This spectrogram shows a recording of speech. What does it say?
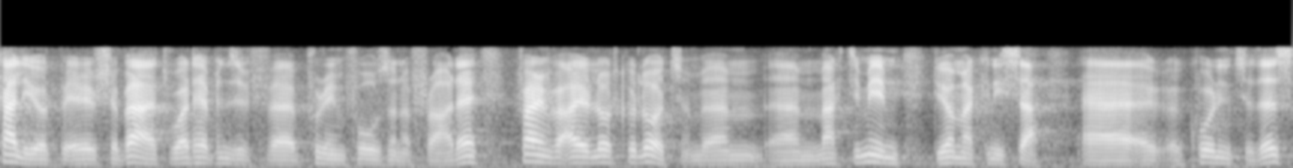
Chaliot Erev Shabbat, what happens if uh, Purim falls on a Friday? V'ayolot kolot, um, um, maktimim diom uh, According to this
